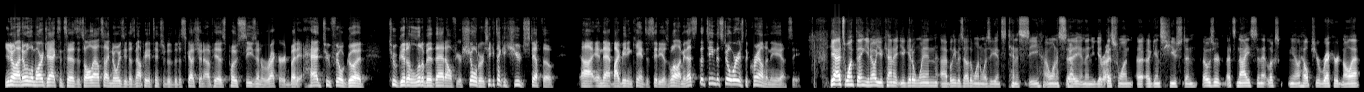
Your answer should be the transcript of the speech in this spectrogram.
You know, I know Lamar Jackson says it's all outside noise. He does not pay attention to the discussion of his postseason record, but it had to feel good to get a little bit of that off your shoulders. He could take a huge step, though, uh, in that by beating Kansas City as well. I mean, that's the team that still wears the crown in the AFC. Yeah, it's one thing. You know, you kind of you get a win. I believe his other one was against Tennessee. I want to say, and then you get right. this one uh, against Houston. Those are that's nice, and that looks you know helps your record and all that.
